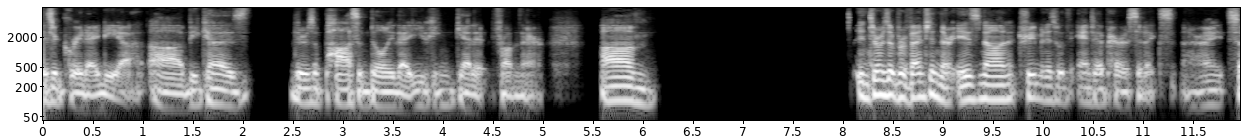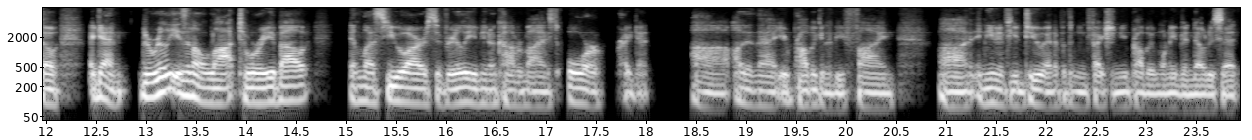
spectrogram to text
is a great idea uh, because there's a possibility that you can get it from there. Um, in terms of prevention, there is none. Treatment is with antiparasitics. All right. So again, there really isn't a lot to worry about unless you are severely immunocompromised or pregnant. Uh, other than that, you're probably going to be fine. Uh, and even if you do end up with an infection, you probably won't even notice it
